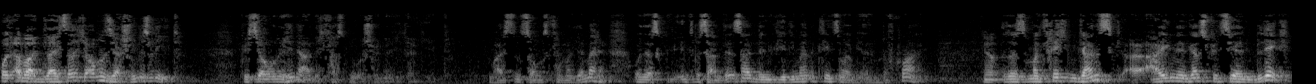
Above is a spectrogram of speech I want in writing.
Und aber gleichzeitig auch ein sehr schönes Lied. Es ja ohnehin eigentlich fast nur schöne Lieder gibt. Die meisten Songs kann man ja machen. Und das Interessante ist halt, wenn wir die machen, klingt es immer wie Element of Crime. Ja. Also man kriegt einen ganz eigenen, ganz speziellen Blick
